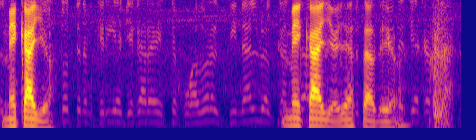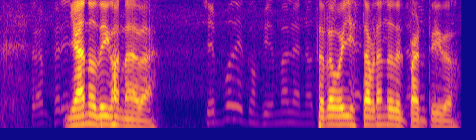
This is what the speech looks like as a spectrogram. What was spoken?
me callo. Me callo, ya está, tío. Ya no digo nada. Solo voy a estar hablando del partido.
